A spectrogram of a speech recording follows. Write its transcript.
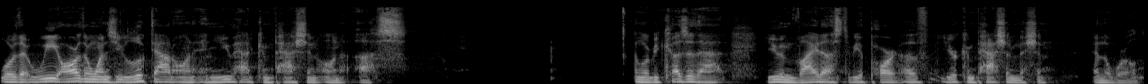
Lord, that we are the ones you looked out on and you had compassion on us. And Lord, because of that, you invite us to be a part of your compassion mission in the world.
